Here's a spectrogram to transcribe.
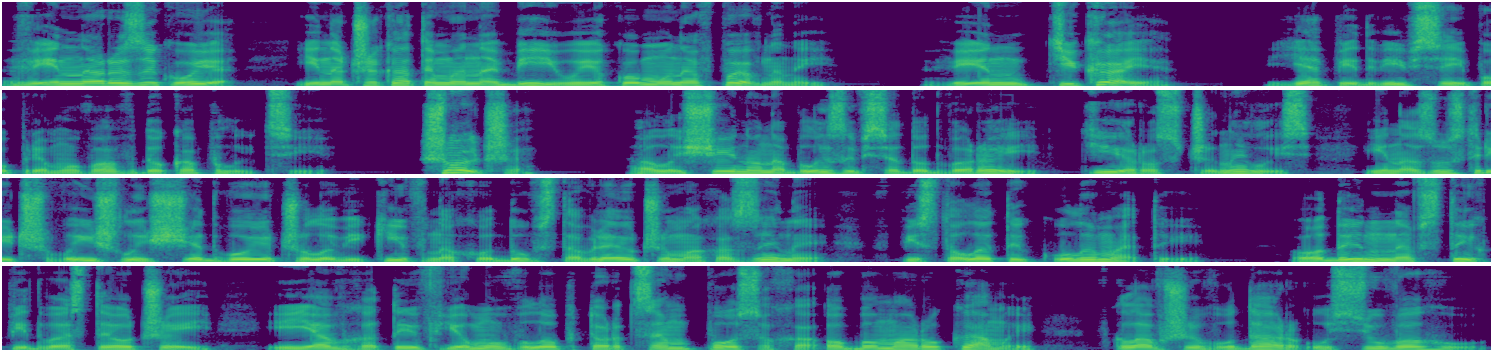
Він не ризикує і не чекатиме на бій, у якому не впевнений. Він тікає. Я підвівся і попрямував до каплиці. Швидше. Але щойно наблизився до дверей, ті розчинились, і назустріч вийшли ще двоє чоловіків на ходу, вставляючи магазини в пістолети кулемети. Один не встиг підвести очей, і я вгатив йому в лоб торцем посоха обома руками, вклавши в удар усю вагу.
